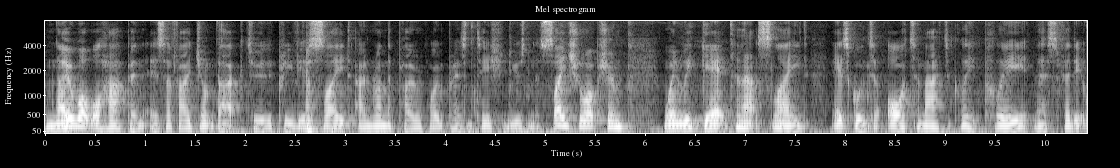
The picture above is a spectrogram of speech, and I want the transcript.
Now what will happen is if I jump back to the previous slide and run the PowerPoint presentation using the slideshow option, when we get to that slide, it's going to automatically play this video.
